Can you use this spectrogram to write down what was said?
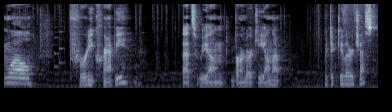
Well, pretty crappy. That's we um burned our key on that particular chest.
